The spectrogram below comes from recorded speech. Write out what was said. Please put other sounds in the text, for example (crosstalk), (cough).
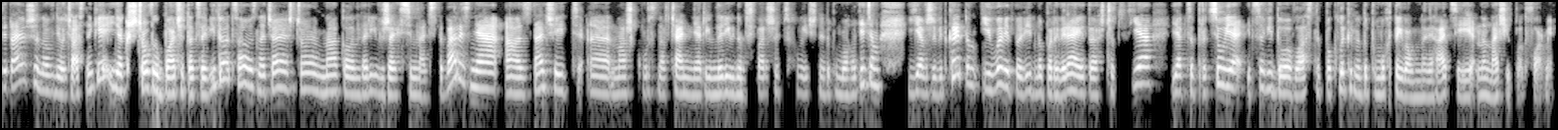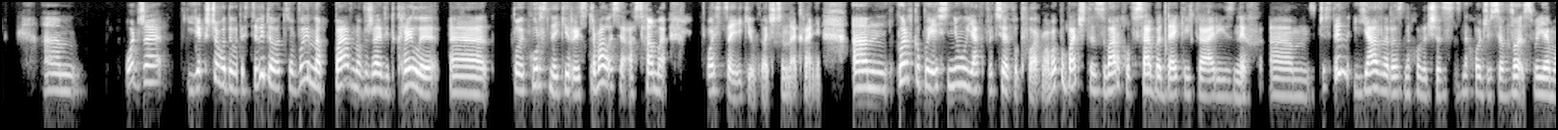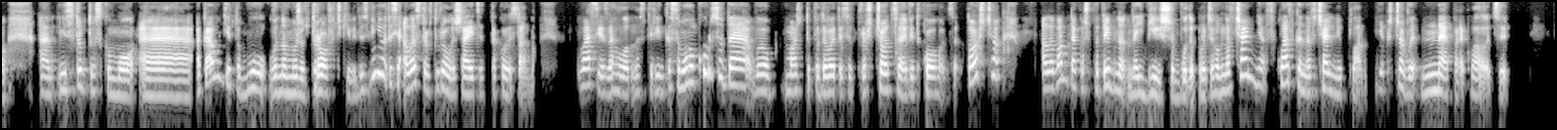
Вітаю, шановні учасники! Якщо ви бачите це відео, це означає, що на календарі вже 17 березня, а значить, е, наш курс навчання рівнорівнем з першої психологічної допомоги дітям є вже відкритим, і ви відповідно перевіряєте, що тут є, як це працює, і це відео, власне, покликане допомогти вам в навігації на нашій платформі. Ем, Отже, якщо ви дивитесь це відео, то ви напевно вже відкрили е, той курс, на який реєструвалися, а саме ось цей, який ви бачите на екрані. Ем, коротко поясню, як працює платформа. Ви побачите зверху в себе декілька різних ем, частин. Я зараз знаходжуся, знаходжуся в своєму ем, інструкторському е, аккаунті, тому воно може трошечки відозмінюватися, але структура лишається такою самою. У вас є заголовна сторінка самого курсу, де ви можете подивитися, про що це, від кого це тощо. Але вам також потрібно найбільше буде протягом навчання вкладка навчальний план. Якщо ви не переклали цю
